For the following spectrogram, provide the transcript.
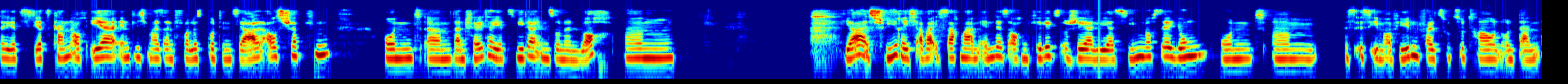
Jetzt, jetzt kann auch er endlich mal sein volles Potenzial ausschöpfen. Und ähm, dann fällt er jetzt wieder in so ein Loch. Ähm, ja, ist schwierig, aber ich sag mal, am Ende ist auch ein Felix Auger-Aliassime noch sehr jung und ähm, es ist ihm auf jeden Fall zuzutrauen und dann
